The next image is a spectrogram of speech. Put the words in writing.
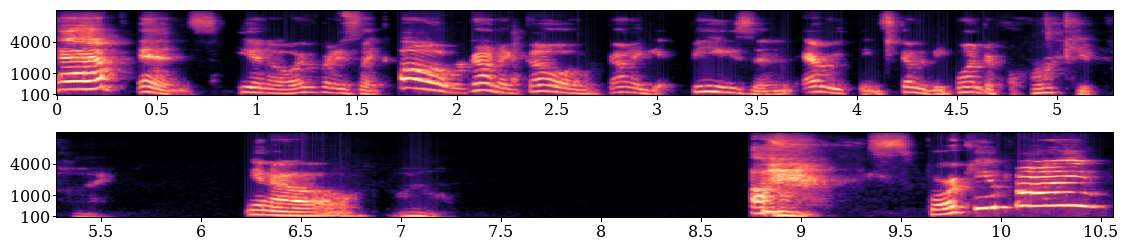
happens. You know, everybody's like, "Oh, we're gonna go and we're gonna get bees and everything's gonna be wonderful." Porcupine. You know, Wow. uh, porcupine,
